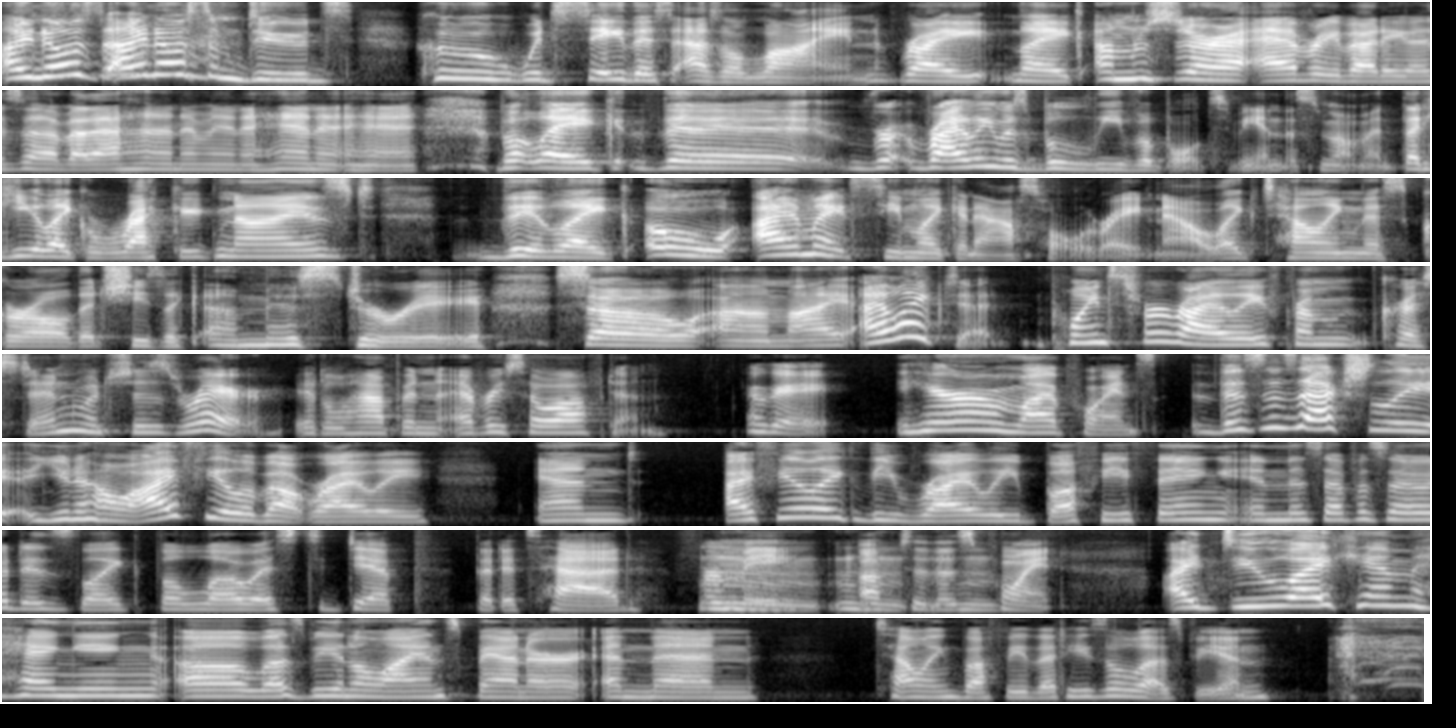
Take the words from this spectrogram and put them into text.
I know I know some dudes who would say this as a line, right? Like I'm sure everybody was about a hana and a hana, but like the R- Riley was believable to me in this moment that he like recognized the like oh I might seem like an asshole right now, like telling this girl that she's like a mystery. So um, I I liked it. Points for Riley from Kristin, which is rare. It'll happen every so often. Okay, here are my points. This is actually, you know how I feel about Riley, and I feel like the Riley Buffy thing in this episode is like the lowest dip that it's had for me Mm, up mhm, to this mhm. point. I do like him hanging a lesbian alliance banner and then telling Buffy that he's a lesbian.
